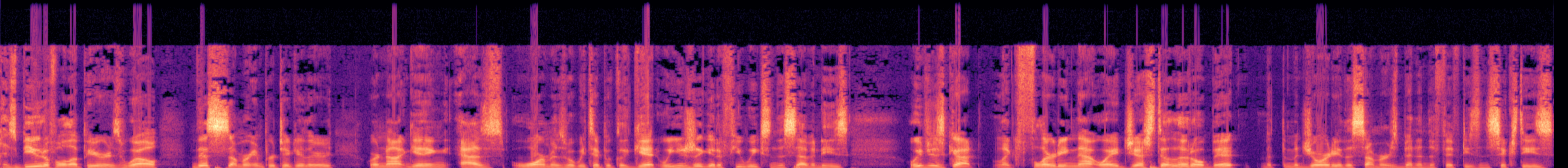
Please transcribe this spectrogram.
It's beautiful up here as well. This summer in particular, we're not getting as warm as what we typically get. We usually get a few weeks in the 70s. We've just got like flirting that way just a little bit, but the majority of the summer has been in the 50s and 60s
